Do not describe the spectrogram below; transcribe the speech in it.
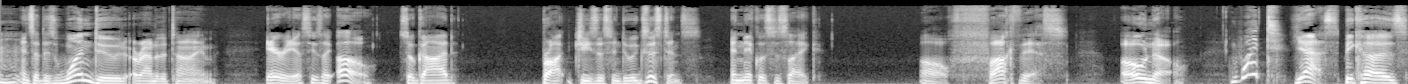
And so this one dude around at the time, Arius, he's like, oh, so God brought Jesus into existence, and Nicholas is like, oh fuck this, oh no. What? Yes, because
